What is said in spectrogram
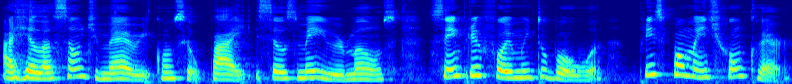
A relação de Mary com seu pai e seus meio-irmãos sempre foi muito boa, principalmente com Claire.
